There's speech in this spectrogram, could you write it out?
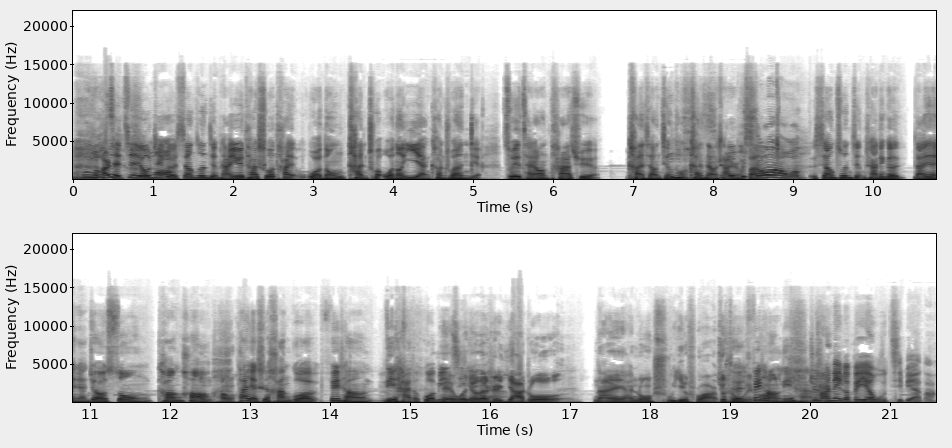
嗯 而且借由这个乡村警察，因为他说他我能看穿，我能一眼看穿你，所以才让他去看向镜头，看向杀人我不行犯。了，我乡村警察那个男演员叫宋康昊宋，康昊，他也是韩国非常厉害的国民级对，演员，我觉得是亚洲男演员中数一数二的，就是非常厉害，就是那个北野武级别的，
